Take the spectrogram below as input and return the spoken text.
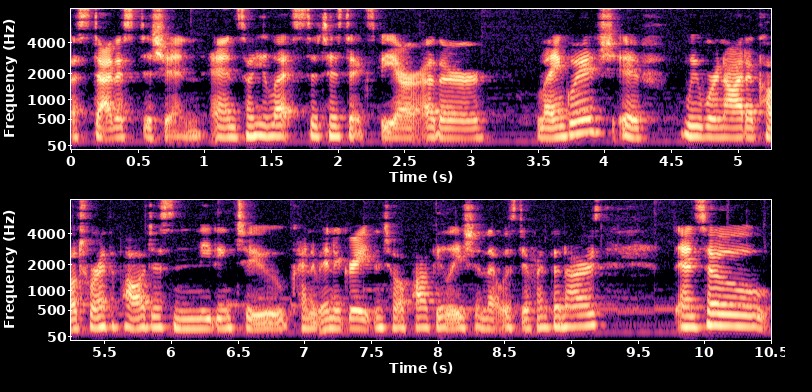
a statistician. And so he let statistics be our other language if we were not a cultural anthropologist and needing to kind of integrate into a population that was different than ours. And so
